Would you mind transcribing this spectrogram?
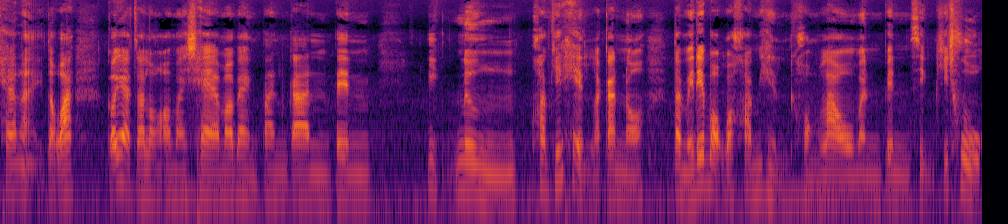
แค่ไหน แต่ว่าก็อยากจะลองเอามาแชร์มาแบ่งปันกันเป็นอีกหนึ่งความคิดเห็นละกันเนาะแต่ไม่ได้บอกว่าความเห็นของเรามันเป็นสิ่งที่ถูก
